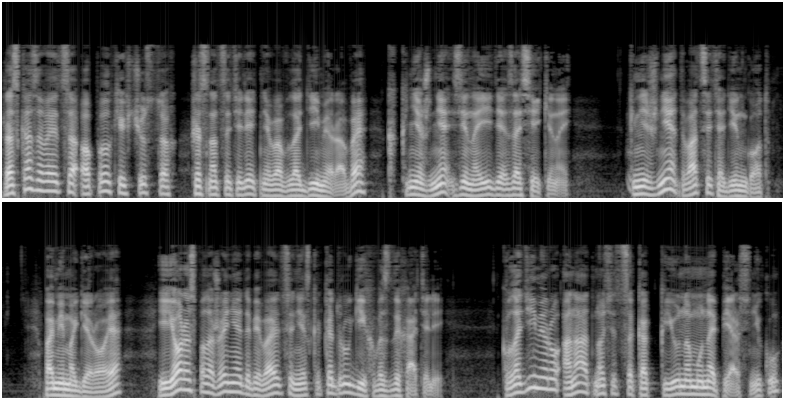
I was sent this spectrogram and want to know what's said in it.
рассказывается о пылких чувствах 16-летнего Владимира В. к княжне Зинаиде Засекиной. Княжне 21 год. Помимо героя, ее расположение добиваются несколько других воздыхателей. К Владимиру она относится как к юному наперснику,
